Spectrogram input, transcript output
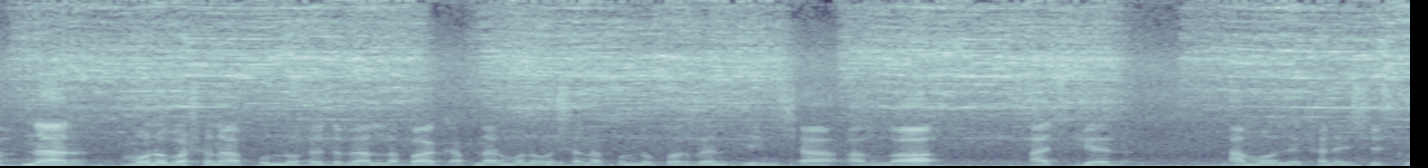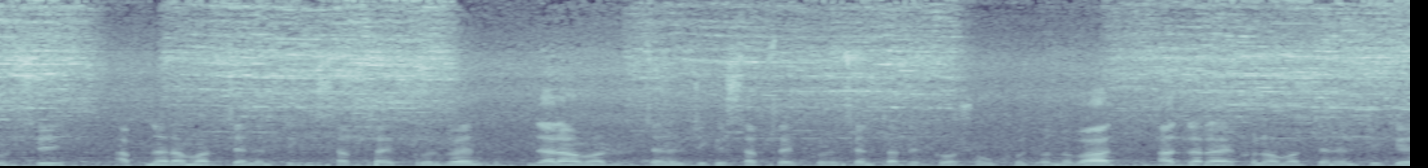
আপনার মনোবাসনা পূর্ণ হয়ে যাবে। আল্লাহ পাক আপনার মনোবাসনা পূর্ণ করবেন ইনশা আল্লাহ আজকের আমল এখানে শেষ করছি। আপনারা আমার চ্যানেলটিকে সাবস্ক্রাইব করবেন। যারা আমার চ্যানেলটিকে সাবস্ক্রাইব করেছেন, তাদেরকে অসংখ্য ধন্যবাদ। আর যারা এখনও আমার চ্যানেলটিকে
